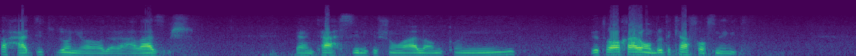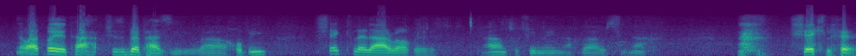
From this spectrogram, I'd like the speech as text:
تا حدی تو دنیا داره عوض میشه. یعنی تحصیلی که شما الان می‌کنی یه تا آخر عمرت کفاف نمیده. باید با یه تح... چیزی بپذیری. و خب این شکل در واقع نرم تو فیلم این عقد عروسی نه. شکل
